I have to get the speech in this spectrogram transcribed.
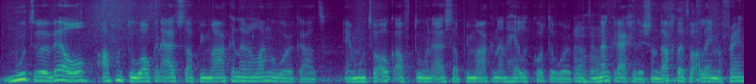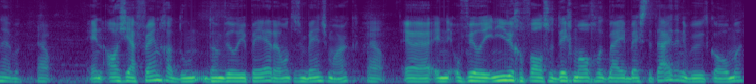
moeten we wel af en toe ook een uitstapje maken naar een lange workout. En moeten we ook af en toe een uitstapje maken naar een hele korte workout. Mhm. En dan krijg je dus een dag dat we alleen maar friend hebben. Ja. En als jij friend gaat doen, dan wil je PR'en, want het is een benchmark. Ja. Eh, en, of wil je in ieder geval zo dicht mogelijk bij je beste tijd in de buurt komen,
